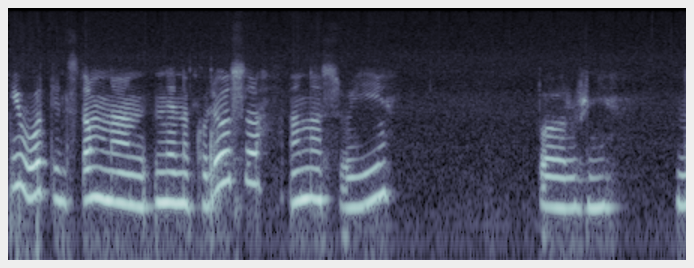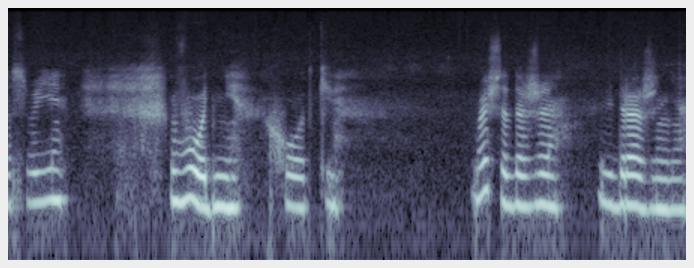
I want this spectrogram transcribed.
І от він став на, не на колеса, а на свої порожні, на свої водні ходки. Бачите, даже відраження.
